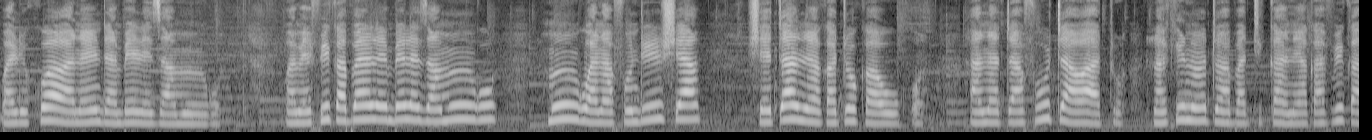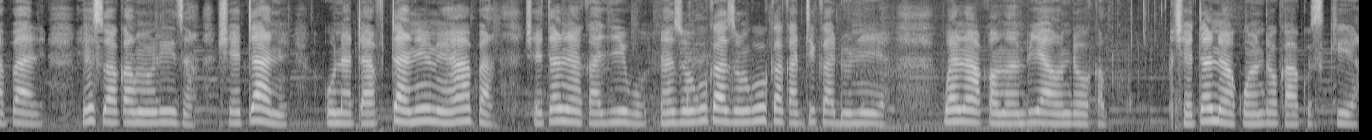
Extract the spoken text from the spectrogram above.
walikuwa wanaenda mbele za Mungu. Wamefika pale mbele za Mungu, Mungu anafundisha, shetani akatoka huko anatafuta watu lakini watu hapatikani. Akafika pale, Yesu akamuuliza shetani, unatafuta nini hapa? Shetani akajibu, nazunguka zunguka katika dunia. Bwana akamwambia ondoka. Shetani akuondoka, akusikia.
